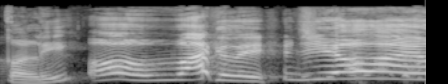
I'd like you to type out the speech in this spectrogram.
막걸리? 어, 막걸리 좋아요.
